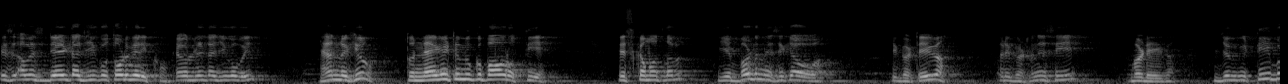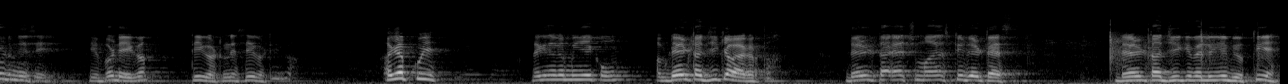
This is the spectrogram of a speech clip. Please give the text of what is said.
इस अब इस डेल्टा जी को तोड़ के लिखो क्या डेल्टा जी को भाई ध्यान रखियो तो नेगेटिव में को पावर होती है। इसका मतलब ये बढ़ने से क्या होगा? ये घटेगा, और ये घटने से ये बढ़ेगा। जबकि टी बढ़ने से ये बढ़ेगा टी घटने से ये घटेगा। आगे आपको ये, लेकिन अगर मैं ये कहूँ, अब डेल्टा जी क्या होया करता? Delta H minus T delta S delta G की वैल्यू ये भी होती है।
